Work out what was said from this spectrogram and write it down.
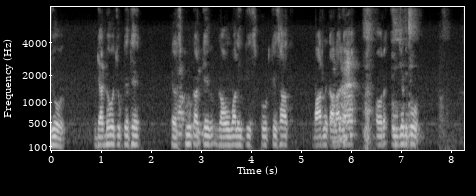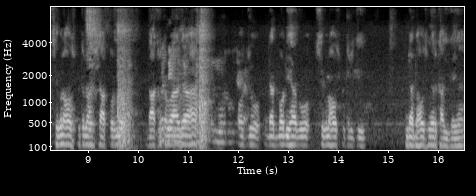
जो डेड हो चुके थे रेस्क्यू करके गाँव वाले की सपोर्ट के साथ बाहर निकाला गया और इंजर्ड को सिविल हॉस्पिटल होशियारपुर में दाखिल करवाया गया है। और जो डेड बॉडी है वो सिविल हॉस्पिटल की डेड हाउस में रखाई गई है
